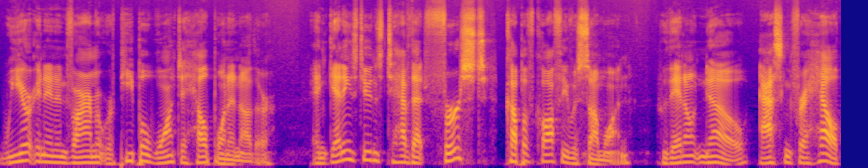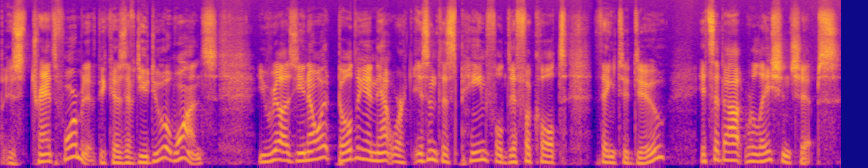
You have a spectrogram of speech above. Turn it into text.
we are in an environment where people want to help one another. And getting students to have that first cup of coffee with someone who they don't know asking for help is transformative because if you do it once, you realize, you know what, building a network isn't this painful, difficult thing to do. It's about relationships,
